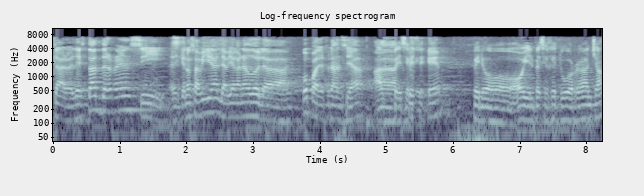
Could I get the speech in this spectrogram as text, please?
Claro, el Stade de Rennes, sí, el que no sabía, le había ganado la Copa de Francia Al al PSG. PSG. Pero hoy el PSG tuvo revancha,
